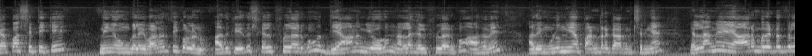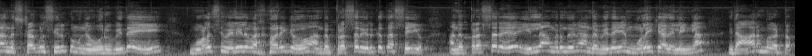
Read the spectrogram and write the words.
கெப்பாசிட்டிக்கு நீங்கள் உங்களை வளர்த்தி கொள்ளணும். அதுக்கு எது ஹெல்ப்ஃபுல்லாக இருக்கும்? தியானம் யோகம் நல்ல ஹெல்ப்ஃபுல்லாக இருக்கும். ஆகவே அதை முழுமையாக பண்ணுறக்கு ஆரம்பிச்சிருங்க. எல்லாமே ஆரம்ப கட்டத்தில் அந்த ஸ்ட்ரகுள்ஸ் இருக்குமுங்க. ஒரு விதை முளைச்சி வெளியில் வர வரைக்கும் அந்த ப்ரெஷர் இருக்கத்தான் செய்யும். அந்த ப்ரெஷரு இல்லாமல் இருந்ததுன்னா அந்த விதையே முளைக்காது இல்லைங்களா? இது ஆரம்ப கட்டம்.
